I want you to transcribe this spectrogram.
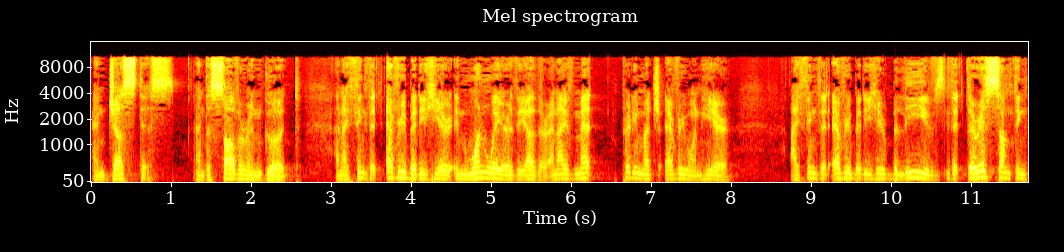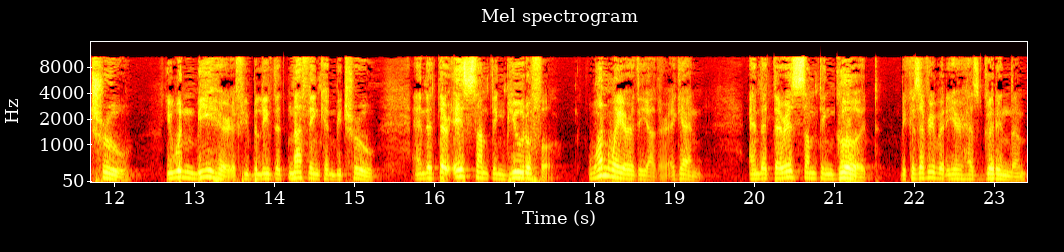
and justice and the sovereign good. And I think that everybody here, in one way or the other, and I've met pretty much everyone here, I think that everybody here believes that there is something true. You wouldn't be here if you believed that nothing can be true. And that there is something beautiful, one way or the other, again. And that there is something good, because everybody here has good in them.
